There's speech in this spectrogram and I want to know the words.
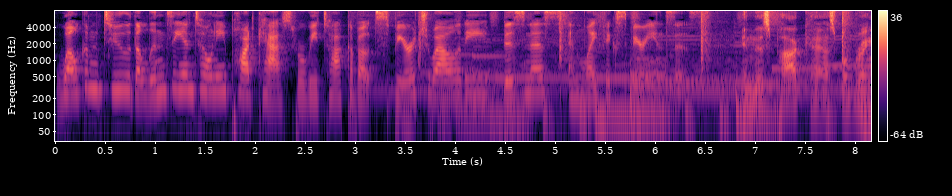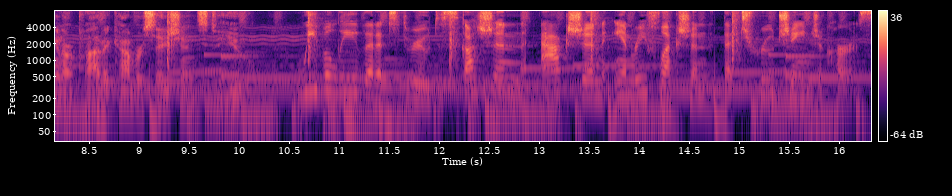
Welcome to the Lindsay and Tony podcast, where we talk about spirituality, business, and life experiences. In this podcast, we're bringing our private conversations to you. We believe that it's through discussion, action, and reflection that true change occurs.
